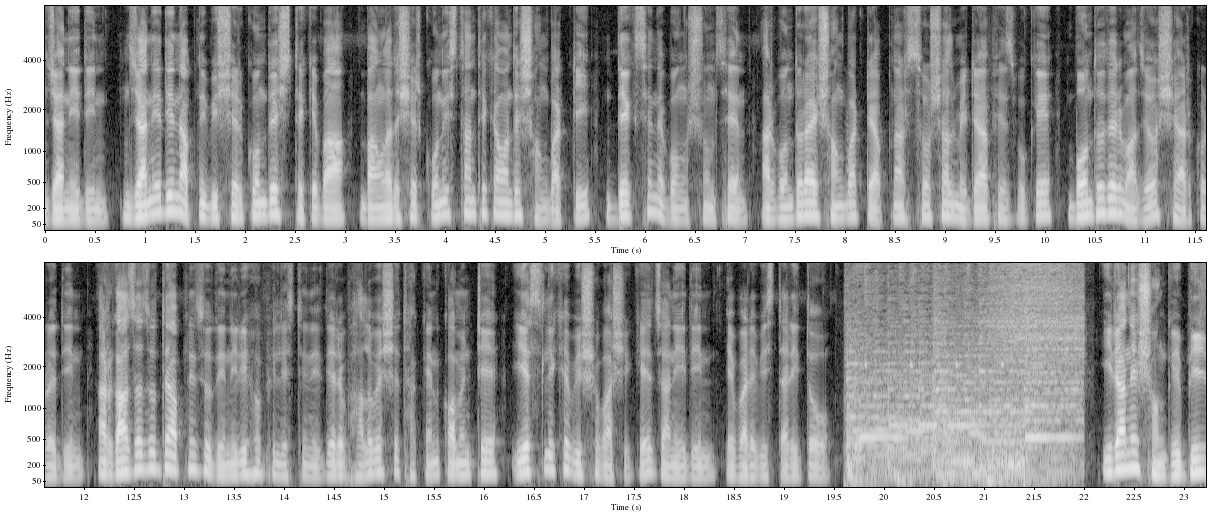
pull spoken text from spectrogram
জানিয়ে দিন। জানিয়ে দিন আপনি বিশ্বের কোন দেশ থেকে বা বাংলাদেশের কোন স্থান থেকে আমাদের সংবাদটি দেখছেন এবং শুনছেন। আর বন্ধুরা, এই সংবাদটি আপনার সোশ্যাল মিডিয়া, ফেসবুকে বন্ধুদের মাঝেও শেয়ার করে দিন। আর গাজা যুদ্ধে আপনি যদি নিরীহ ফিলিস্তিনিদের ভালোবেসে থাকেন, কমেন্টে ইয়েস লিখে বিশ্ববাসীকে জানিয়ে দিন। এবারে বিস্তারিত। ইরানের সঙ্গে ২০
